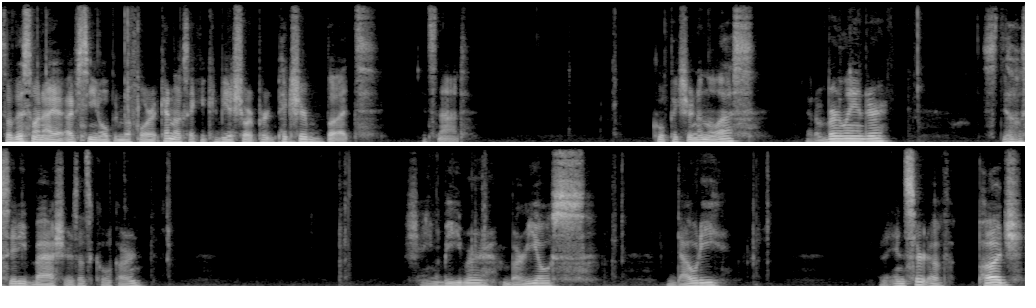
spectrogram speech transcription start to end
So this one I, I've seen open before. It kind of looks like it could be a short print picture, but it's not. Cool picture nonetheless. Got a Verlander. Still City Bashers. That's a cool card. Shane Bieber. Barrios. Dowdy. Got an insert of Pudge.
